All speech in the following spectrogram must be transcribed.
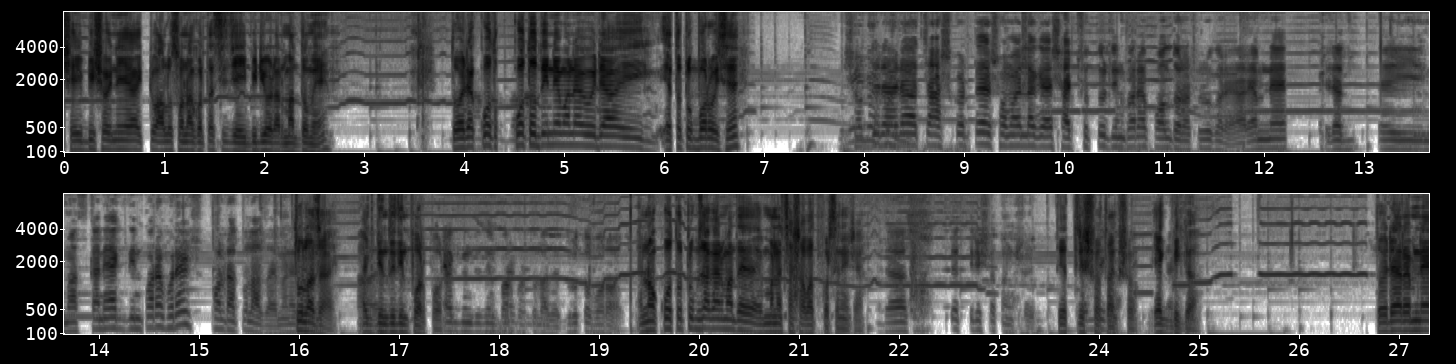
সেই বিষয় নিয়ে একটু আলোচনা করতেছি যে এই ভিডিওটার মাধ্যমে। তো এটা কত, কতদিনে মানে ওইটা এই এতটুকু বড় হয়েছে সবজিটা এটা চাষ করতে সময় লাগে ষাট সত্তর দিন পরে ফল ধরা শুরু করে, আর এমনি এটা এই মাঝখানে একদিন পরে পরে ফলটা তোলা যায় মানে তোলা যায়। একদিন দুই দিন পর পর? একদিন দুদিন পর পর তোলা যায় দ্রুত বড় হয়। এন কতটুক জায়গার মধ্যে মানে চাষাবাদ করছেন এটা? এটা তেত্রিশ শতাংশ। তেত্রিশ শতাংশ এক বিঘা। তো এটার এমনি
